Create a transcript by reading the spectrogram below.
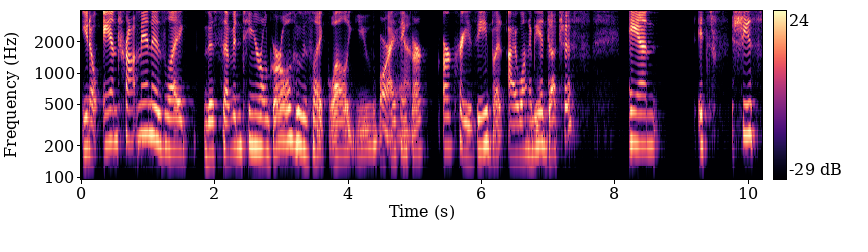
you know, Anne Trotman is like this 17 year old girl who's like, well, you, Poor I think are are crazy, but I want to be a duchess. And it's she's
